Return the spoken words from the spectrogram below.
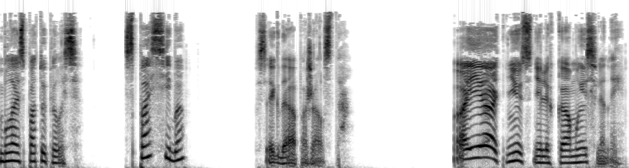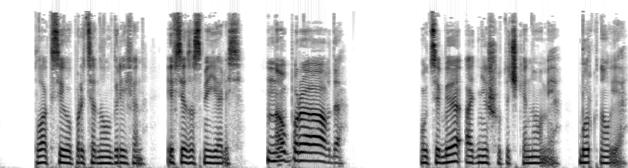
Блайс потупилась. «Спасибо». «Всегда, пожалуйста». «А я отнюдь не легкомысленный», — плаксиво протянул Гриффин, и все засмеялись. «Ну, правда». «У тебя одни шуточки на уме», — буркнул я.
